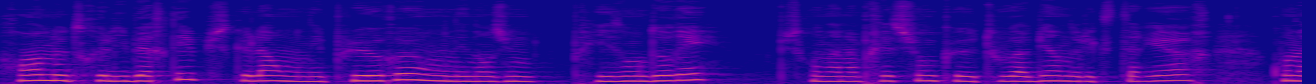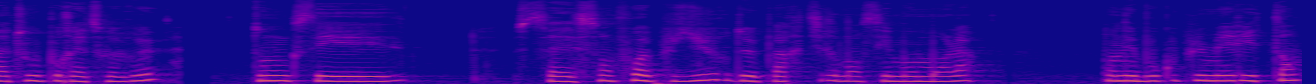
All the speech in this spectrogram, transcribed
rend notre liberté puisque là on n'est plus heureux, on est dans une prison dorée, puisqu'on a l'impression que tout va bien de l'extérieur, qu'on a tout pour être heureux. Donc c'est 100 fois plus dur de partir dans ces moments-là. On est beaucoup plus méritant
